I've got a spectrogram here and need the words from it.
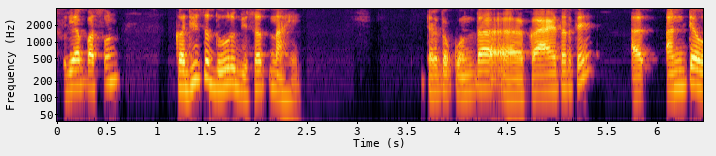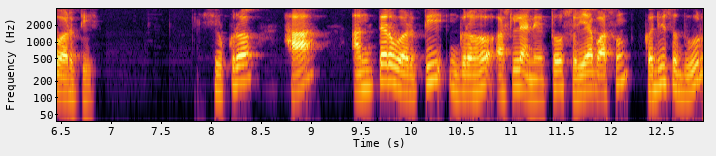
सूर्यापासून कधीच दूर दिसत नाही. तर तो कोणता काय आहे तर ते अंत्यवर्ती. शुक्र हा अंतर्वर्ती ग्रह असल्याने तो सूर्यापासून कधीच दूर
